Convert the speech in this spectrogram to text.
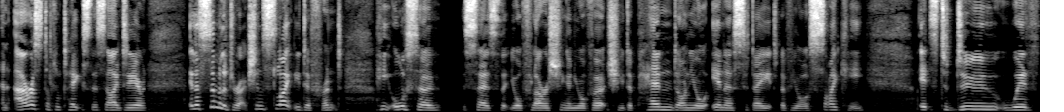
And Aristotle takes this idea in a similar direction, slightly different. He also says that your flourishing and your virtue depend on your inner state of your psyche. It's to do with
